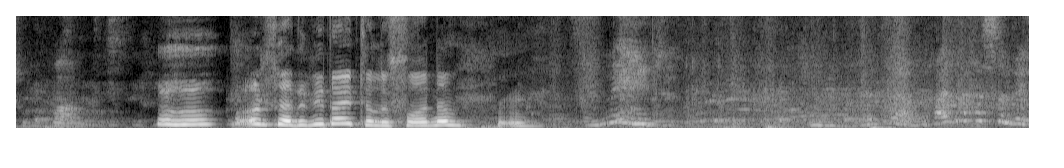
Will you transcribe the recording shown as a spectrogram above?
щоб бавитись. Ага. Арсен, віддай телефоном. Вийде. Хай трохи сидить.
